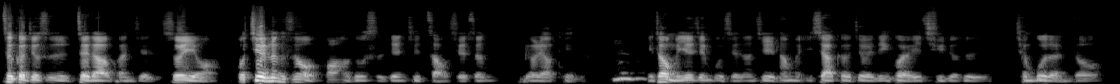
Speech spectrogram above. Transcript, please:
这个就是最大的关键。所以哦，我记得那个时候我花好多时间去找学生聊聊天嗯你知道我们夜间部学生，其实他们一下课就一定会有一区，就是全部的人都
